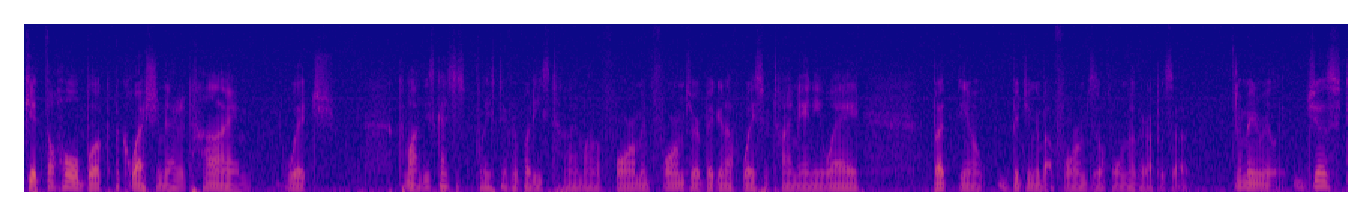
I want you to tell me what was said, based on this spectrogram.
get the whole book a question at a time, which come on, these guys just waste everybody's time on a forum, and forums are a big enough waste of time anyway. But, you know, bitching about forums is a whole nother episode. I mean, really, just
